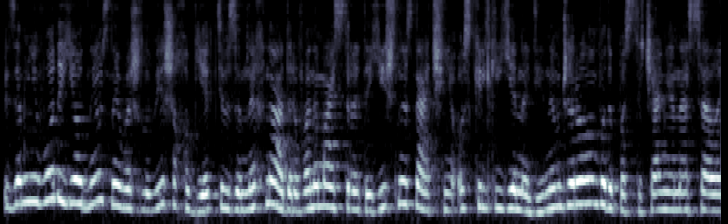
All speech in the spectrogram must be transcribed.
Підземні води є одним з найважливіших об'єктів земних надр. Вони мають стратегічне значення, оскільки є надійним джерелом водопостачання населення.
